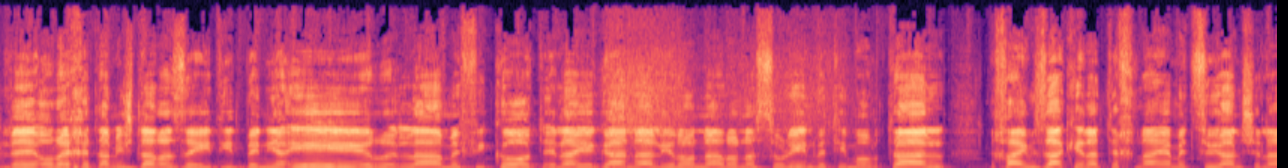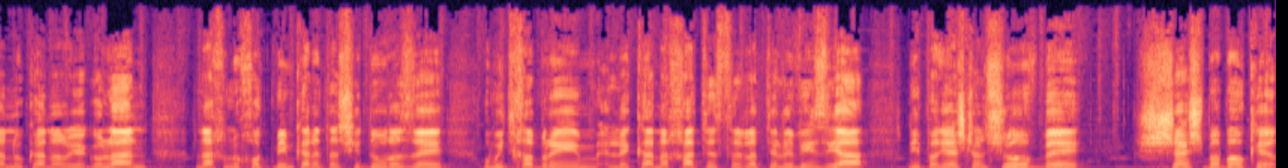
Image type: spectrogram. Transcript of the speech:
לעורכת המשדר הזה עידית בן יאיר, למפיקות אלה יגנה, לירון אהרון אסולין ותימור טל, לחיים זקן, הטכנאי המצוין שלנו, כאן אריה גולן. אנחנו חותמים כאן את השידור הזה ומתחברים לכאן 11 לטלוויזיה. ניפגש כאן שוב ב-6 בבוקר.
